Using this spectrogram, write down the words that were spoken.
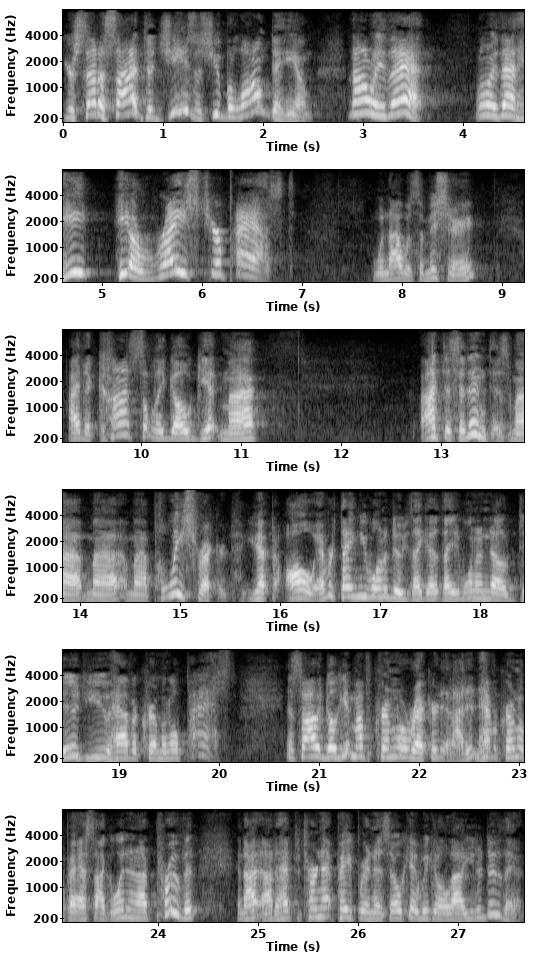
You're set aside to Jesus. You belong to Him. Not only that, not only that, He, he erased your past. When I was a missionary, I had to constantly go get my antecedentes, my, my, my police record. You have to, oh, everything you want to do, they, go, they want to know, did you have a criminal past? And so I would go get my criminal record, and I didn't have a criminal past. I'd go in and I'd prove it, and I, would have to turn that paper in and say, okay, we can allow you to do that.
